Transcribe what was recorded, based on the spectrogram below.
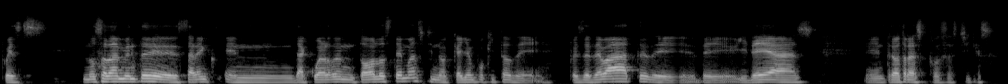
pues no solamente estar en, de acuerdo en todos los temas, sino que haya un poquito de, pues, de debate, de, de ideas, entre otras cosas, chicas.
